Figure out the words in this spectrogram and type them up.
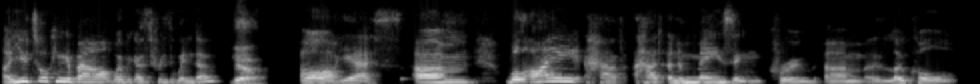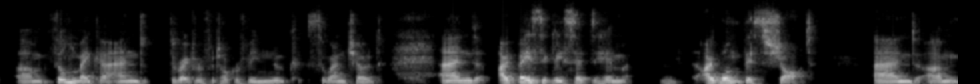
Are you talking about where we go through the window? Yeah. Oh, yes. Um, well, I have had an amazing crew, um, a local um, filmmaker and director of photography, Nook Suanchot. And I basically said to him, I want this shot. And, um,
